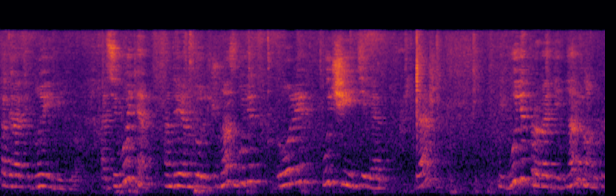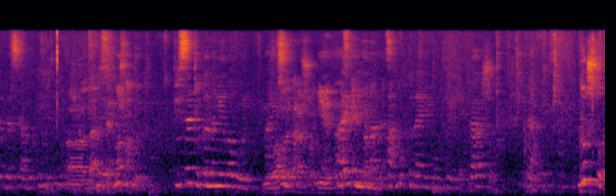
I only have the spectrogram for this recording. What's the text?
фотографии, но и видео. А сегодня Андрей Анатольевич у нас будет в роли учителя, да? И будет проводить, надо вам? Вот видите? А, да, писать можно будет? Писать только на меловой. Меловой хорошо. Нет, А это не надо. А, ну куда не будем прийти. Хорошо. Да. Ну что,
